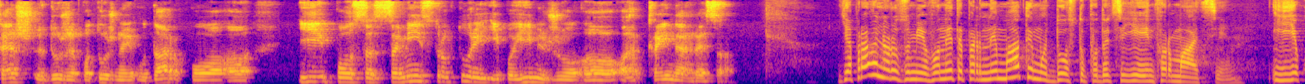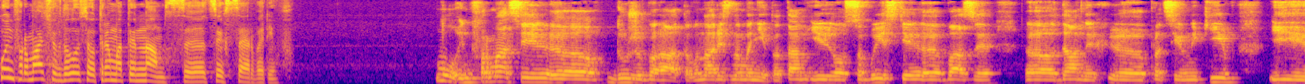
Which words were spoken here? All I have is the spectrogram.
теж дуже потужний удар по і по самій структурі, і по іміджу країни агресора. Я правильно розумію, вони тепер не матимуть доступу до цієї інформації. І яку інформацію вдалося отримати нам з е, цих серверів? Ну, інформації е, дуже багато. Вона різноманітна. Там і особисті е, бази е, даних е, працівників, і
